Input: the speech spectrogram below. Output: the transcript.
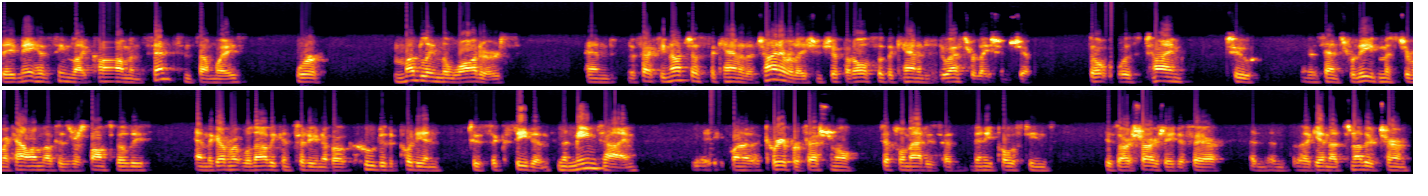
they may have seemed like common sense in some ways, were muddling the waters and affecting not just the Canada China relationship, but also the Canada US relationship. So it was time to, in a sense, relieve Mr. McCallum of his responsibilities, and the government will now be considering about who to put in to succeed him. In the meantime, one of the career professional diplomat who's had many postings is our charge d'affaires. And, and again, that's another term.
